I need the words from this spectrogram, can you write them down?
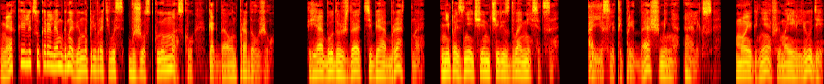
Мягкое лицо короля мгновенно превратилось в жесткую маску, когда он продолжил. «Я буду ждать тебя обратно не позднее, чем через два месяца. А если ты предашь меня, Алекс, мой гнев и мои люди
